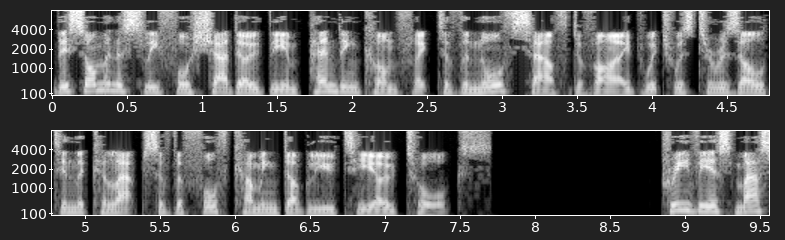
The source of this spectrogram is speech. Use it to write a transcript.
This ominously foreshadowed the impending conflict of the North-South divide which was to result in the collapse of the forthcoming WTO talks. Previous mass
